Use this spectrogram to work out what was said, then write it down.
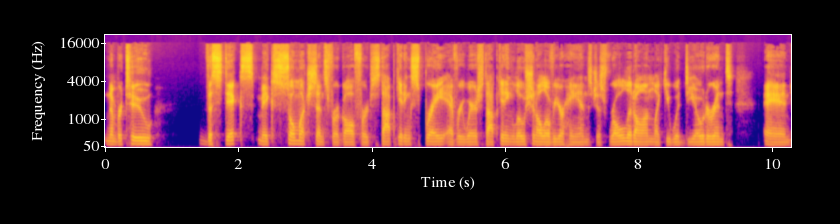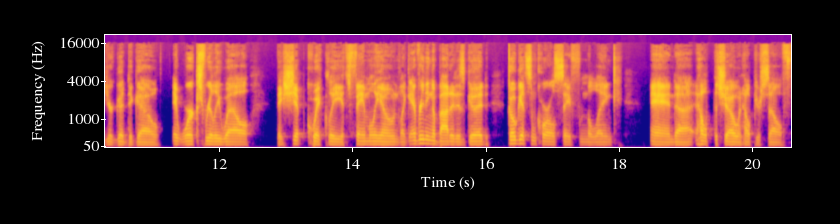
Number two, the sticks make so much sense for a golfer. Stop getting spray everywhere. Stop getting lotion all over your hands. Just roll it on like you would deodorant, and you're good to go. It works really well. They ship quickly. It's family owned. Like everything about it is good. Go get some Coral Safe from the link and uh, help the show and help yourself.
